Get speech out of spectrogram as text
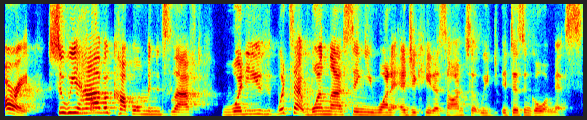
All right. So we have a couple minutes left. What do you what's that one last thing you want to educate us on so that we it doesn't go amiss?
